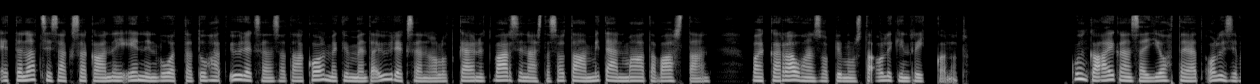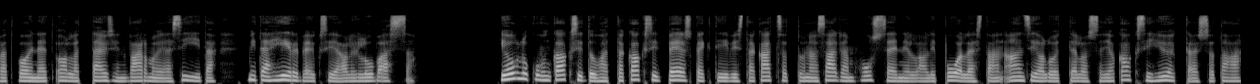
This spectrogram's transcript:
että Natsi-Saksakaan ei ennen vuotta 1939 ollut käynyt varsinaista sotaa mitään maata vastaan, vaikka rauhansopimusta olikin rikkonut. Kuinka aikansa johtajat olisivat voineet olla täysin varmoja siitä, mitä hirveyksiä oli luvassa? Joulukuun 2002 perspektiivistä katsottuna Saddam Husseinilla oli puolestaan ansioluettelossa jo kaksi hyökkäyssotaa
